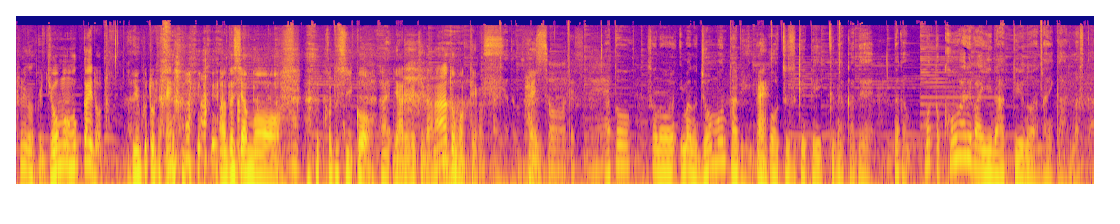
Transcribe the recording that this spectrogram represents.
とにかく縄文北海道とい。うことでね、はい、私はもう今年以降やるべきだなと思っています。はい、そうですね。あとその今の縄文旅を続けていく中で、なんかもっとこうあればいいなっていうのは何かありますか、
